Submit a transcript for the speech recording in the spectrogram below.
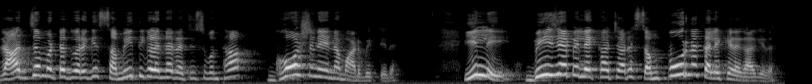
ರಾಜ್ಯ ಮಟ್ಟದವರೆಗೆ ಸಮಿತಿಗಳನ್ನ ರಚಿಸುವಂತಹ ಘೋಷಣೆಯನ್ನ ಮಾಡಿಬಿಟ್ಟಿದೆ. ಇಲ್ಲಿ ಬಿಜೆಪಿ ಲೆಕ್ಕಾಚಾರ ಸಂಪೂರ್ಣ ತಲೆ ಕೆಳಗಾಗಿದೆ.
